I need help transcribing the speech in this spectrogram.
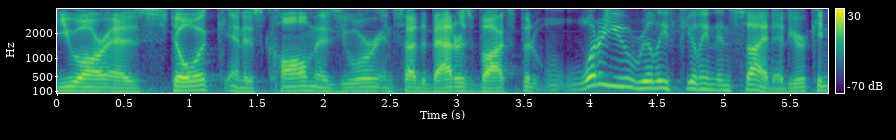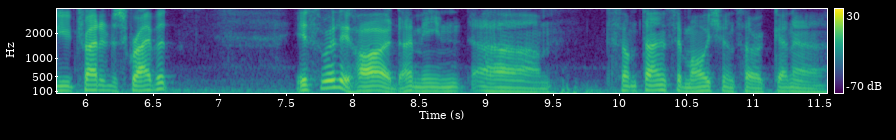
you are as stoic and as calm as you were inside the batter's box. But what are you really feeling inside, Edgar? Can you try to describe it? It's really hard. I mean, um, sometimes emotions are kind of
